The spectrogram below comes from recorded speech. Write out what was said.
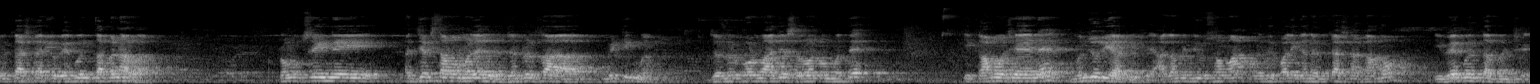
વિકાસ કાર્યો વેગવંતા બનાવવા પ્રમુખશ્રીની અધ્યક્ષતામાં મળેલ જનરલ મિટિંગમાં જનરલ બોર્ડમાં આજે સર્વાનુમતે એ કામો છે એને મંજૂરી આપી છે. આગામી દિવસોમાં નગરપાલિકાના વિકાસના કામો એ વેગવંતા બનશે.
